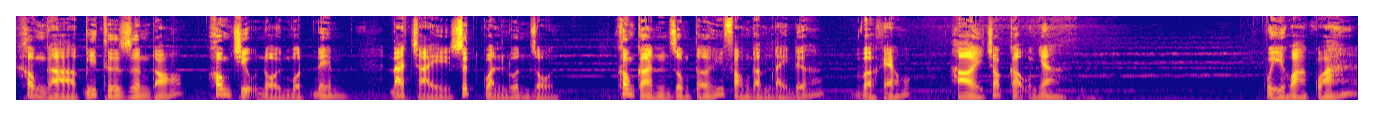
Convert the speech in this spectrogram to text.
Không ngờ bí thư dương đó Không chịu nổi một đêm, Đã chạy sứt quần luôn rồi. Không cần dùng tới phòng ngầm này nữa Vừa khéo, Hời cho cậu nha. Quý hóa quá.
